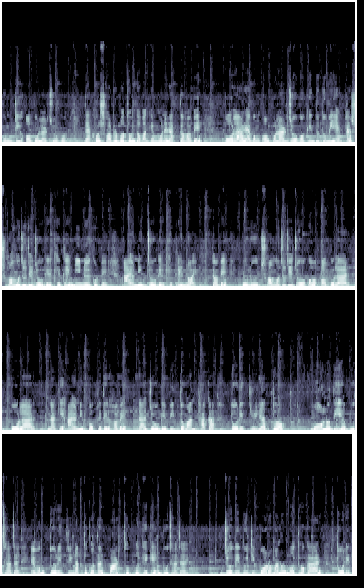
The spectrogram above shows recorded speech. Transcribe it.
কোনটি অপোলার যৌগ? দেখো, সর্বপ্রথম তোমাকে মনে রাখতে হবে পোলার এবং অপোলার যৌগ কিন্তু তুমি একটা সমযোজী যৌগের ক্ষেত্রে নির্ণয় করবে, আয়নিক যৌগের ক্ষেত্রে নয়। তবে কোনো সমযোজী যৌগ অপোলার, পোলার নাকি আয়নিক প্রকৃতির হবে, তা যৌগে বিদ্যমান থাকা তড়িৎ ঋণাত্মক মৌল দিয়ে বোঝা যায় এবং তড়িৎ ঋণাত্মকতার পার্থক্য থেকে বোঝা যায়। যদি দুইটি পরমাণুর মধ্যকার তড়িৎ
